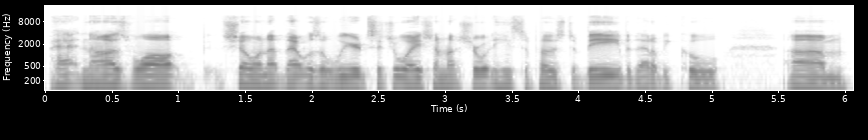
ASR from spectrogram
Patton Oswalt showing up. That was a weird situation. I'm not sure what he's supposed to be, but that'll be cool. Um,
